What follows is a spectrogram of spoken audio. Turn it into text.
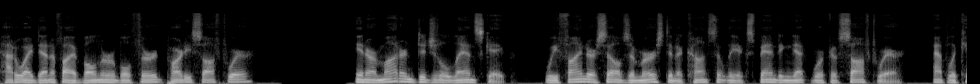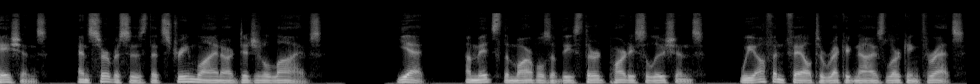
How to identify vulnerable third party software? In our modern digital landscape, we find ourselves immersed in a constantly expanding network of software, applications, and services that streamline our digital lives. Yet, amidst the marvels of these third party solutions, we often fail to recognize lurking threats,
